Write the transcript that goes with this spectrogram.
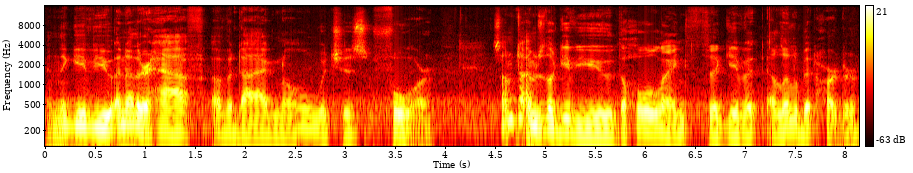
and they give you another half of a diagonal, which is 4. Sometimes they'll give you the whole length to give it a little bit harder.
